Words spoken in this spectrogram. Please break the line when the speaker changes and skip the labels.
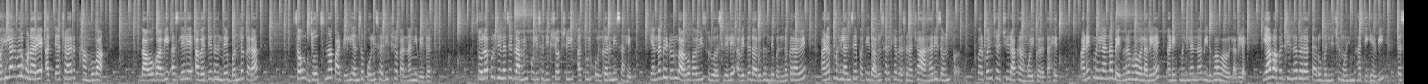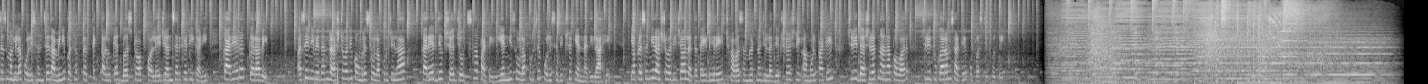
महिलांवर होणारे अत्याचार थांबवा. गावोगावी असलेले अवैध धंदे बंद करा. सौ. ज्योत्स्ना पाटील यांचं पोलीस अधीक्षकांना निवेदन. सोलापूर जिल्ह्याचे ग्रामीण पोलीस अधीक्षक श्री अतुल कुलकर्णी साहेब यांना भेटून गावोगावी सुरू असलेले अवैध दारूधंदे बंद करावे. अनेक महिलांचे पती दारूसारख्या व्यसनाच्या आहारी जाऊन प परपंचाची राख रांगोळी करत आहेत. अनेक महिलांना बेघर व्हावं लागलंय अनेक महिलांना विधवा व्हावं लागलंय. याबाबत जिल्हाभरात दारूबंदीची मोहीम हाती घ्यावी तसंच महिला पोलिसांचे दामिनी पथक प्रत्येक तालुक्यात बस स्टॉप कॉलेज यांसारख्या ठिकाणी कार्यरत करावे असे निवेदन राष्ट्रवादी काँग्रेस सोलापूर जिल्हा कार्याध्यक्ष ज्योत्स्ना पाटील यांनी सोलापूरचे पोलीस अधीक्षक यांना दिला आहे. या प्रसंगी राष्ट्रवादीच्या लताताई ढेरे छावा संघटना जिल्हाध्यक्ष श्री अमोल पाटील श्री दशरथ नाना पवार श्री तुकाराम साठे उपस्थित होते.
